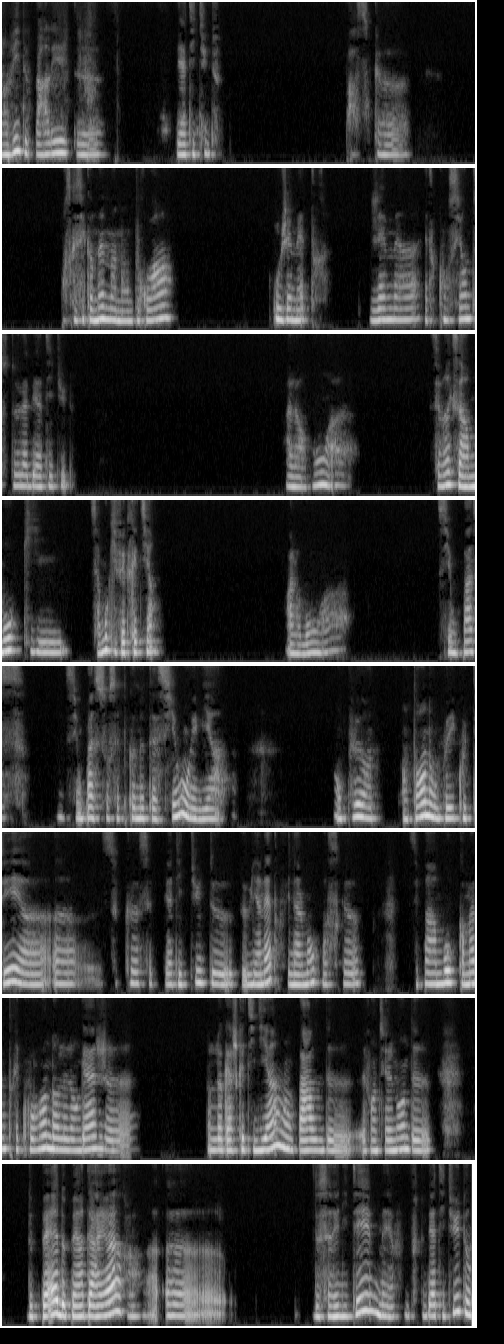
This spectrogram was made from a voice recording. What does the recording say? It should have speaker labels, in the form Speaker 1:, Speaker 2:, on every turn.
Speaker 1: j'ai envie de parler de béatitude. Parce que, parce que c'est quand même un endroit où j'aime être. J'aime euh, être consciente de la béatitude. Alors bon, euh, c'est vrai que c'est un mot qui, c'est un mot qui fait chrétien. Alors bon, euh, si on passe, si on passe sur cette connotation, eh bien, on peut entendre, on peut écouter euh, euh, ce que cette béatitude peut bien être finalement, parce que c'est pas un mot quand même très courant dans le langage, dans le langage quotidien. On parle de, éventuellement de de paix, de paix intérieure, euh, de sérénité, mais de béatitude,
